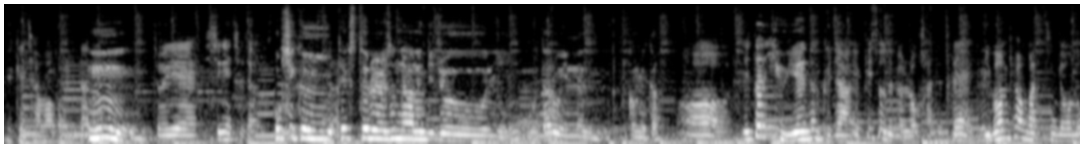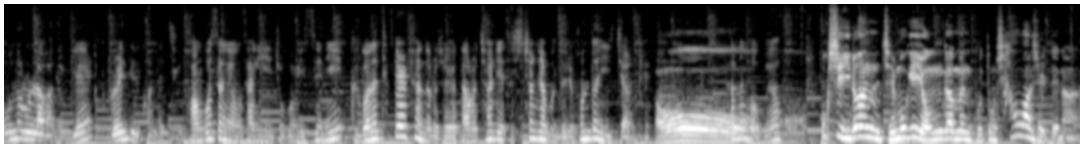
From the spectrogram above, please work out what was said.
이렇게 자막을 일단 음. 저희의 시그니처 자. 혹시 그 텍스트를 선정하는 기준이 뭐 따로 있는 겁니까? 어 일단 이 위에는 그냥 에피소드별로 가는데 이번 편 같은 경우는 오늘 올라가는 게 branded contents 광고성 영상이 조금 있으니 그거는 특별편으로 저희가 따로 처리해서 시청자분들이 혼돈이 있지 않게 오. 하는 거고요. 혹시 이런 제목의 영감은 보통 샤워하실 때나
